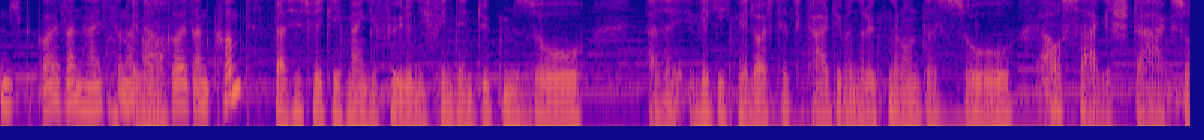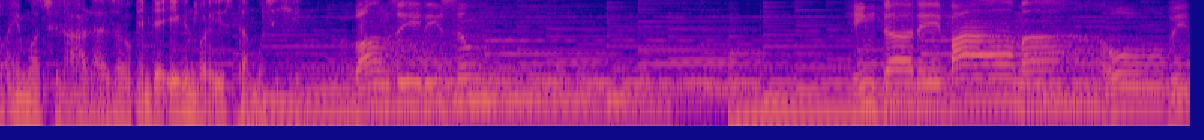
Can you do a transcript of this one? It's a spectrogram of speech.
nicht Geusern heißt, sondern Genau. aus Geusern kommt. Das ist wirklich mein Gefühl und ich finde den Typen so, also wirklich, mir läuft jetzt kalt über den Rücken runter, so aussagestark, so emotional. Also wenn der irgendwo ist, dann muss ich hin. wann sie die Sonne hinter die Bäume oben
